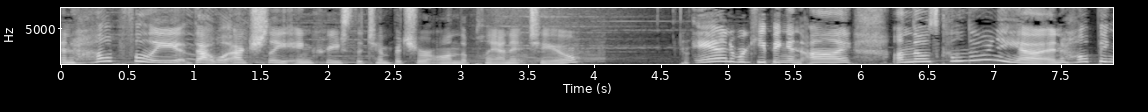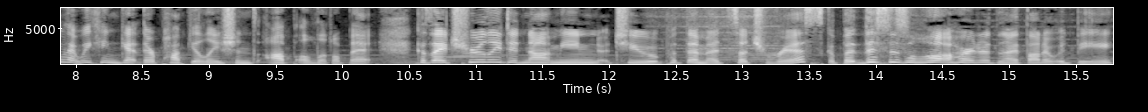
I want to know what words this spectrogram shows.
And hopefully that will actually increase the temperature on the planet too. And we're keeping an eye on those Calunia and hoping that we can get their populations up a little bit. Because I truly did not mean to put them at such risk, but this is a lot harder than I thought it would be.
